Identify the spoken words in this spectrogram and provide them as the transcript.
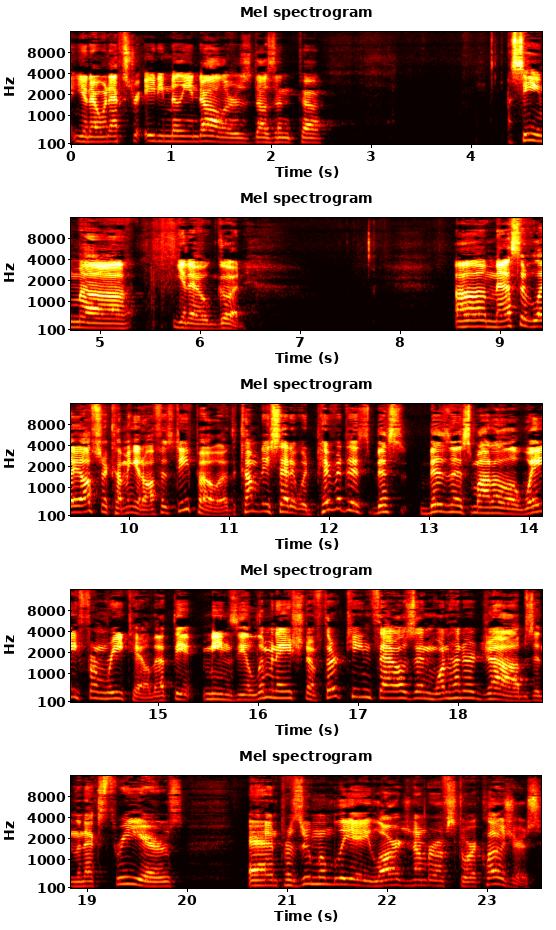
you know, an extra $80 million doesn't uh, seem, uh, you know, good. Uh, massive layoffs are coming at Office Depot. Uh, the company said it would pivot its business model away from retail. That the, means the elimination of 13,100 jobs in the next three years and presumably a large number of store closures.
